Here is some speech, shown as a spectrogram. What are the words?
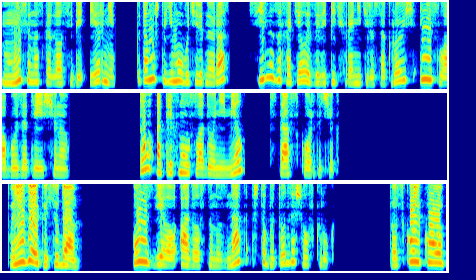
мысленно сказал себе Эрни, потому что ему в очередной раз сильно захотелось залепить хранителю сокровищ неслабую затрещину. Том отряхнул с ладони мел, встав с корточек. «Полезай-ка сюда!» Он сделал Адлстону знак, чтобы тот зашел в круг. «Поскольку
